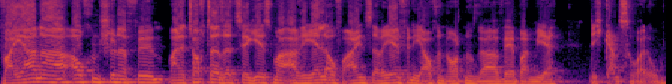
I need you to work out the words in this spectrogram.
Vajana, auch ein schöner Film. Meine Tochter setzt ja jedes Mal Ariel auf eins. Ariel finde ich auch in Ordnung, aber wäre bei mir nicht ganz so weit oben.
